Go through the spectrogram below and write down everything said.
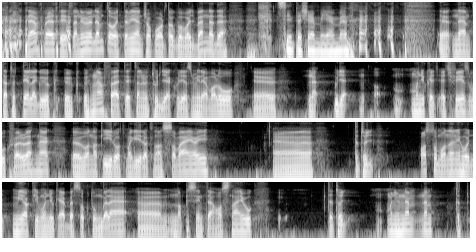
nem feltétlenül, nem tudom, hogy te milyen csoportokban vagy benne, de... Szinte semmilyen benne. nem, tehát hogy tényleg ők, ők, ők nem feltétlenül tudják, hogy ez mire való, ne, ugye mondjuk egy, egy Facebook felületnek vannak írott, meg íratlan szabályai, tehát, hogy azt tudom mondani, hogy mi, aki mondjuk ebbe szoktunk bele, napi szinten használjuk, tehát, hogy mondjuk nem, nem tehát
